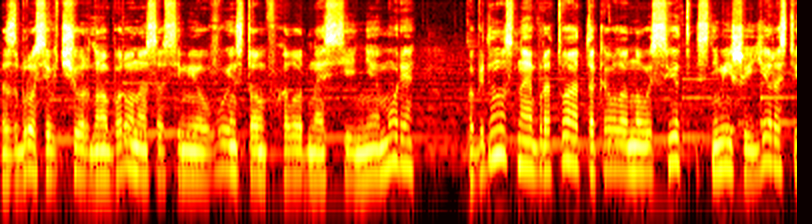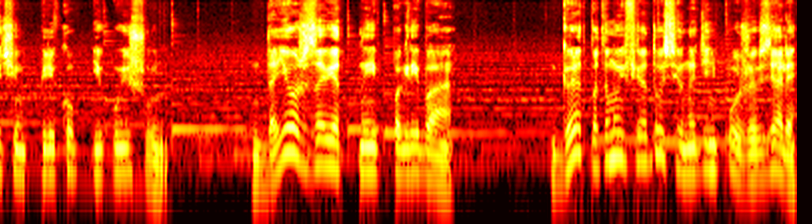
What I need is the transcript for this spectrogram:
сбросив черного барона со всем его воинством в холодное осеннее море, победоносная братва атаковала Новый Свет с не яростью, чем Перекоп и Уишунь. «Даешь заветные погреба!» Говорят, потому и Феодосию на день позже взяли,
